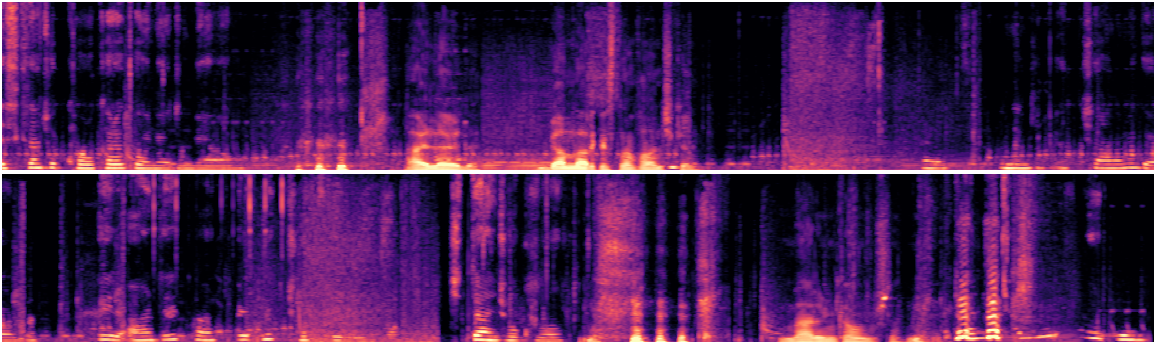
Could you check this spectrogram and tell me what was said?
Eskiden çok korkarak oynuyordum ya. Hala öyle. Bir anda arkasından falan çıkıyorum. Evet. Bunun gibi. Onu gördüm. Hayır Arda'yı takip etmek çok zor. Cidden çok zor. Mermim kalmış lan. Kendimi vurdum.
